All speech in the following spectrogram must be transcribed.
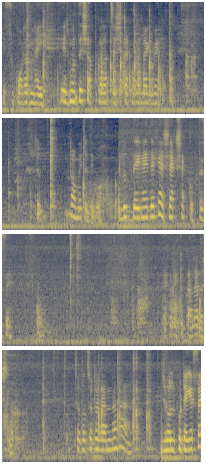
কিছু করার নাই। এর মধ্যে স্বাদ করার চেষ্টা করা লাগবে। টমেটো দিব। হলুদ দেই নাই দেখে শ্যাক শ্যাক করতেছে। এখন একটু কালার আসলো। ছোট ছোট রান্না না, ঝোল ফুটে গেছে,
